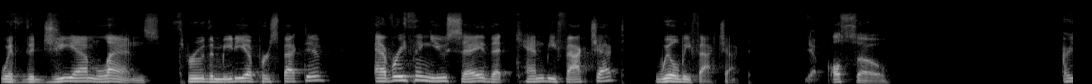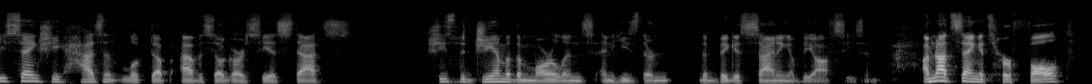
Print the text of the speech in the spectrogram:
with the GM lens through the media perspective, everything you say that can be fact checked will be fact checked. Yep. Also, are you saying she hasn't looked up Avisail Garcia's stats? She's the GM of the Marlins and he's their the biggest signing of the offseason. I'm not saying it's her fault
